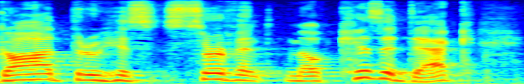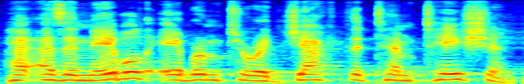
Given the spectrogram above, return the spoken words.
God, through his servant Melchizedek, has enabled Abram to reject the temptation.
